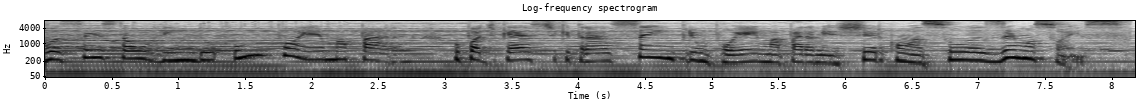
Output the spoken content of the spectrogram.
Você está ouvindo Um Poema Para, o podcast que traz sempre um poema para mexer com as suas emoções.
